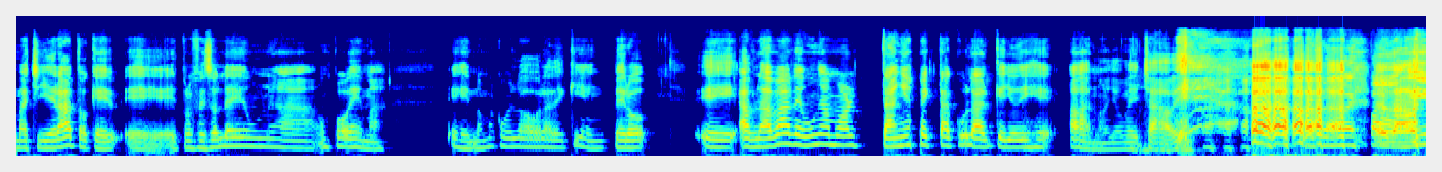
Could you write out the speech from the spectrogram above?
bachillerato que eh, el profesor lee un poema, no me acuerdo ahora de quién, pero hablaba de un amor tan espectacular que yo dije, ah, no, yo me echaba. eso no es para mí,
